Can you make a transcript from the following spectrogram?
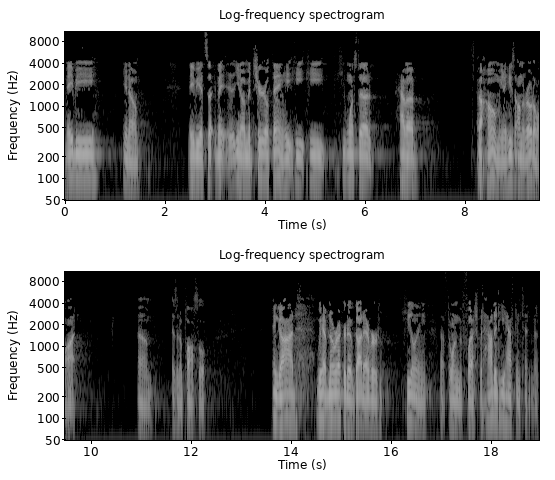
maybe you know, maybe it's a you know a material thing. He he he he wants to have a a home. You know, he's on the road a lot um, as an apostle. And God, we have no record of God ever healing that thorn in the flesh. But how did he have contentment?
